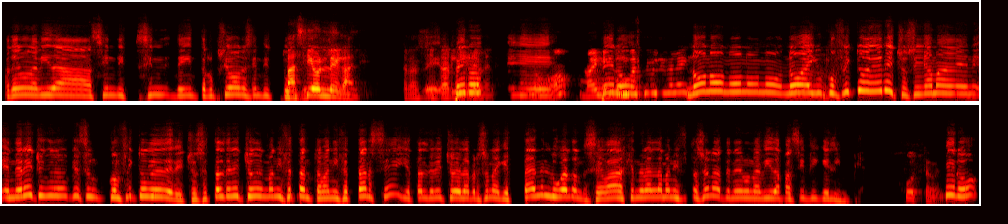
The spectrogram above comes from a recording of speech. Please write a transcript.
a tener una vida sin, de interrupciones, sin disturbios. Vacíos legales. Transitar pero eh, No, no hay pero- ningún vacío legal ahí. no, no, no, no, no, no, hay un No. conflicto de derechos, se llama en, en derecho, que es un conflicto de derechos. Está el derecho del manifestante a manifestarse y está el derecho de la persona que está en el lugar donde se va a generar la manifestación a tener una vida pacífica y limpia. Justamente. Pero,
